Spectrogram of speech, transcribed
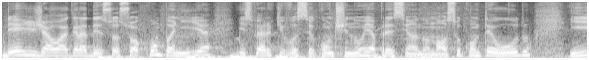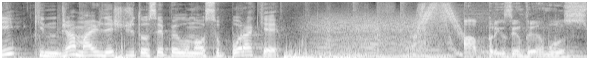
Desde já eu agradeço a sua companhia, espero que você continue apreciando o nosso conteúdo e que jamais deixe de torcer pelo nosso Poraqué. Apresentamos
